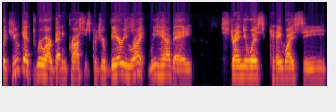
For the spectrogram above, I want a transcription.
But you get through our vetting process because you're very right. We have a strenuous KYC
